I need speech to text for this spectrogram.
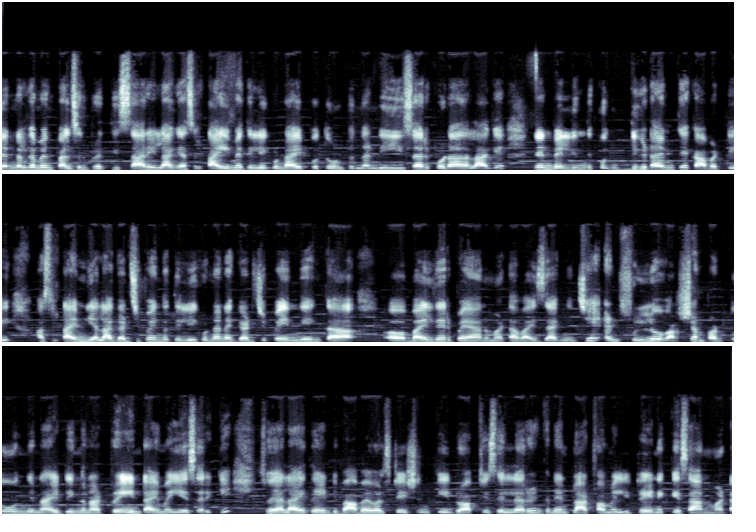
జనరల్గా మేము కలిసిన ప్రతిసారి ఇలాగే అసలు టైమే తెలియకుండా అయిపోతూ ఉంటుందండి. ఈసారి కూడా అలాగే. నేను వెళ్ళింది కొద్దిగా టైంకే కాబట్టి అసలు టైం ఎలా గడిచిపోయిందో తెలియకుండానే గడిచిపోయింది. ఇంకా బయలుదేరిపోయాను అనమాట వైజాగ్ నుంచి. అండ్ ఫుల్ వర్షం పడుతూ ఉంది నైట్ ఇంకా నా ట్రైన్ టైం అయ్యేసరికి. సో ఎలా అయితే ఏంటి బాబాయ్ వాళ్ళ స్టేషన్కి డ్రాప్ చేసి వెళ్ళారు ఇంకా నేను ప్లాట్ఫామ్ వెళ్ళి ట్రైన్ ఎక్కేసా అనమాట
